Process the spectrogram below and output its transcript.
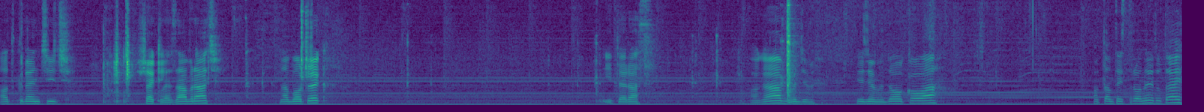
Odkręcić. Szekle zabrać na boczek. I teraz uwaga, będziemy jedziemy dookoła od tamtej strony tutaj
